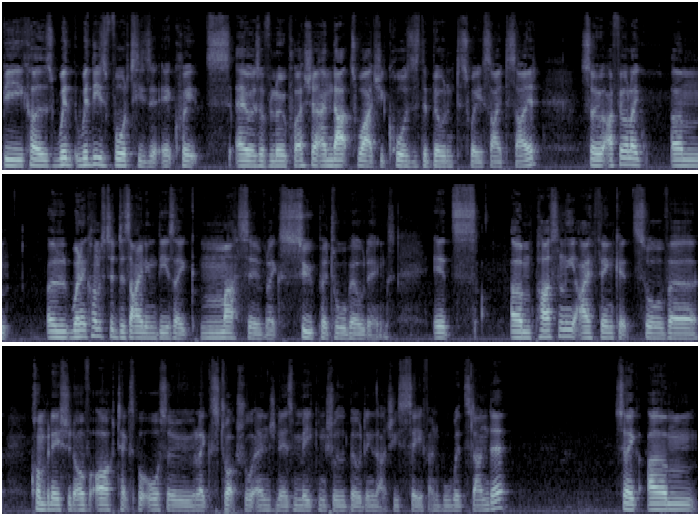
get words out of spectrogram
Because with with these vortices it, it, creates areas of low pressure and that's what actually causes the building to sway side to side. So i feel like um uh, when it comes to designing these like massive like super tall buildings it's um personally i think it's sort of a combination of architects but also like structural engineers making sure the building is actually safe and will withstand it. So like um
